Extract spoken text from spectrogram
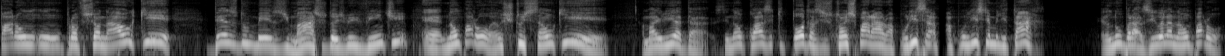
para um, um profissional que desde o mês de março de 2020, é, não parou. É uma instituição que a maioria, da, se não quase que todas as instituições pararam. A polícia, a polícia militar, no Brasil, ela não parou.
